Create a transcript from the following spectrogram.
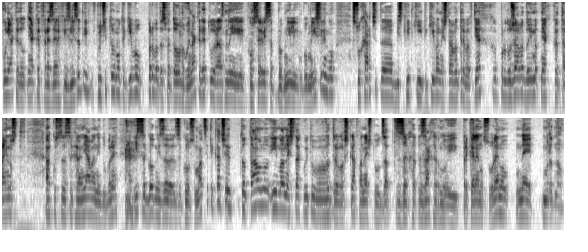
по някъде от някакъв резерв излизат и включително такива от Първата световна война, където разни консерви са прогнили, помисили, но сухарчета, бисквитки и такива неща вътре в тях продължават да имат някаква трайност, ако са съхранявани добре и са годни за, за консумация, така че тотално има неща, които вътре в шкафа нещо отзад зах- захарно и прекалено солено не е мръднал.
